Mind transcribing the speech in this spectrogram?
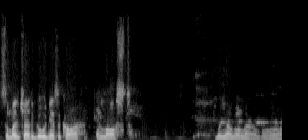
Somebody tried to go against a car and lost. When y'all gonna learn, boy?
